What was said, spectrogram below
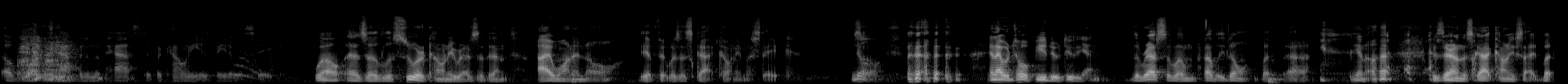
of what has happened in the past if a county has made a mistake. Well, as a LeSueur County resident, I want to know if it was a Scott County mistake. No, And I would hope you do too. Yeah. The rest of them probably don't, but, uh, you know, because they're on the Scott County side. But,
